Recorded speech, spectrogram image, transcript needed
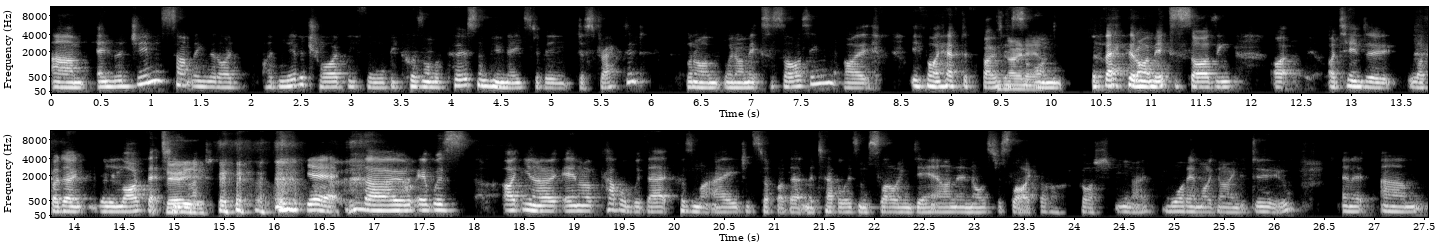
um, and the gym is something that I'd, I'd never tried before because i'm a person who needs to be distracted when i'm when i'm exercising i if i have to focus on the fact that i'm exercising I, I tend to like I don't really like that too much. yeah. So it was I, you know, and I've coupled with that because of my age and stuff like that, metabolism slowing down, and I was just like, oh gosh, you know, what am I going to do? And it, um,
